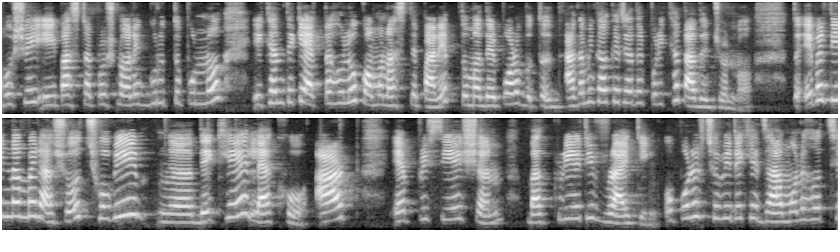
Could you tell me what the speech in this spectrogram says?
অবশ্যই এই পাঁচটা প্রশ্ন অনেক গুরুত্বপূর্ণ। এখান থেকে একটা হলেও কমন আসতে পারে তোমাদের পরবর্তী আগামীকালকে যাদের পরীক্ষা তাদের জন্য। তো এবার তিন নম্বরে আসো। ছবি দেখে লেখো। আর্ট অ্যাপ্রিসিয়েশন বা ক্রিয়েটিভ রাইটিং ওপরের ছবি দেখে যা মনে হচ্ছে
